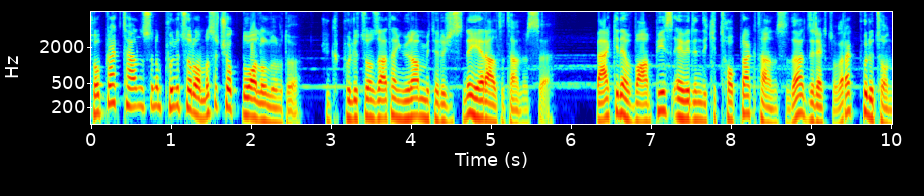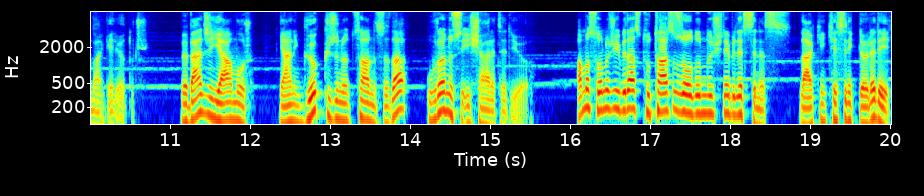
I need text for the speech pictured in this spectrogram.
Toprak tanrısının Plüton olması çok doğal olurdu. Çünkü Plüton zaten Yunan mitolojisinde yeraltı tanrısı. Belki de One Piece evrenindeki toprak tanrısı da direkt olarak Plüton'dan geliyordur. Ve bence yağmur yani gökyüzünün tanrısı da Uranüs'ü işaret ediyor. Ama sonucu biraz tutarsız olduğunu düşünebilirsiniz. Lakin kesinlikle öyle değil.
